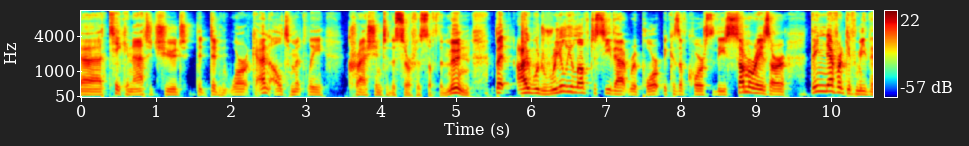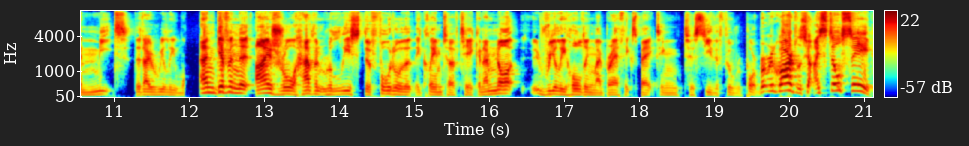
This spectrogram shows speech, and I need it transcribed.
uh, take an attitude that didn't work and ultimately crash into the surface of the moon. But I would really love to see that report because, of course, these summaries are, they never give me the meat that I really want. And given that ISRO haven't released the photo that they claim to have taken, I'm not really holding my breath expecting to see the full report. But regardless, I still say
